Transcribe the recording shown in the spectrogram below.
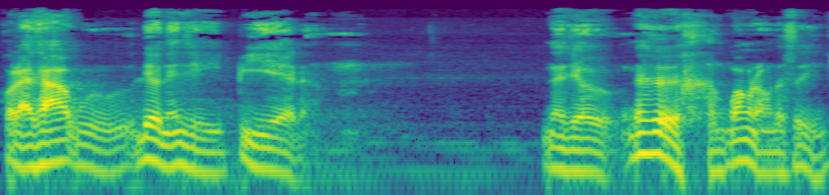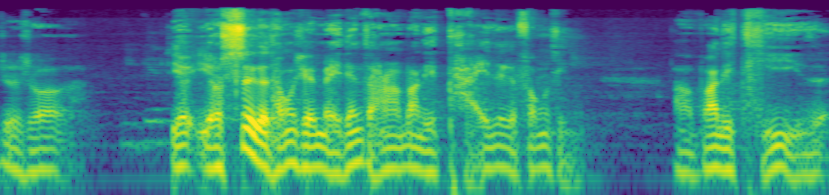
后来他五六年级毕业了。那就那是很光荣的事情，就是说，有有四个同学每天早上帮你抬这个风琴，啊，帮你提椅子，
